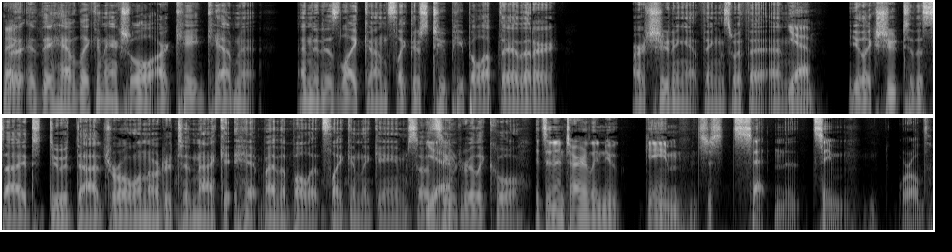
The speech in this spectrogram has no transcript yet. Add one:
That- But they have like an actual arcade cabinet, and it is light guns. Like there's two people up there that are are shooting at things with it, and Yeah, you like shoot to the side to do a dodge roll in order to not get hit by the bullets, like in the game. So it Yeah. seemed really cool. it's an entirely new game. It's just set in the same world,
